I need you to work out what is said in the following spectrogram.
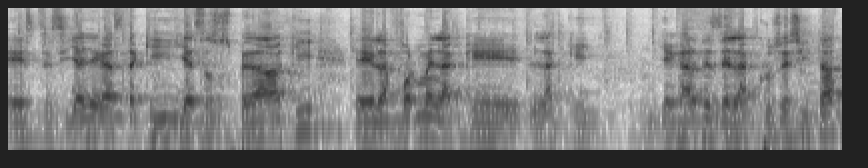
este, si ya llegaste aquí, ya estás hospedado aquí, eh, la forma en la que, la que llegar desde la crucecita,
